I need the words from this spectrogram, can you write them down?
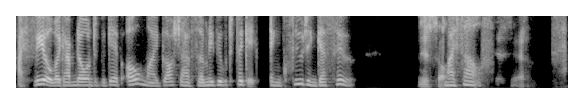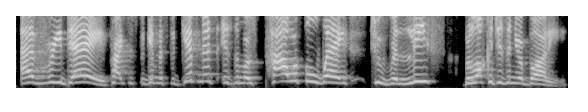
I feel like I have no one to forgive. Oh my gosh, I have so many people to forgive, including guess who? Yourself. Myself. yeah. Every day, practice forgiveness. Forgiveness is the most powerful way to release blockages in your body,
